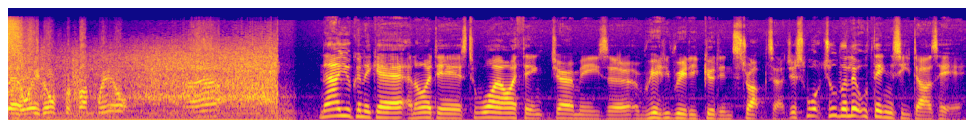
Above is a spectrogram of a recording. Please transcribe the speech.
Yeah, weight off the front wheel. Yeah. Now you're going to get an idea as to why I think Jeremy's a, a really, really good instructor. Just watch all the little things he does here.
